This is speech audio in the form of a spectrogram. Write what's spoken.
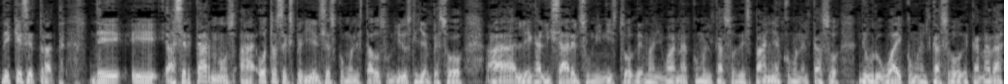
¿De qué se trata? De eh, acercarnos a otras experiencias como en Estados Unidos, que ya empezó a legalizar el suministro de marihuana, como en el caso de España, como en el caso de Uruguay, como en el caso de Canadá,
